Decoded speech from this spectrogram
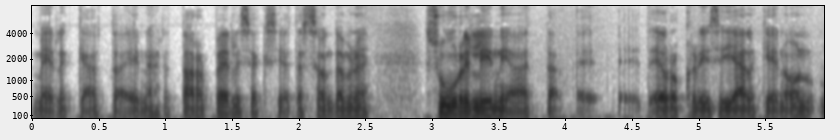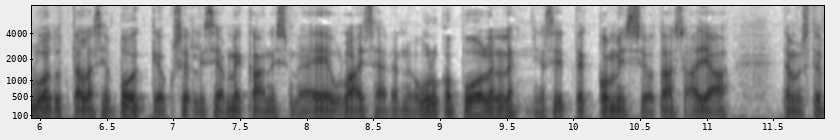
meille käyttää, ei nähdä tarpeelliseksi. Ja tässä on tämmöinen suuri linja, että eurokriisin jälkeen on luotu tällaisia poikkeuksellisia mekanismeja EU-lainsäädännön ulkopuolelle ja sitten komissio taas ajaa tämmöistä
